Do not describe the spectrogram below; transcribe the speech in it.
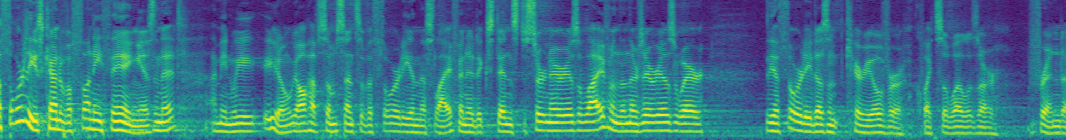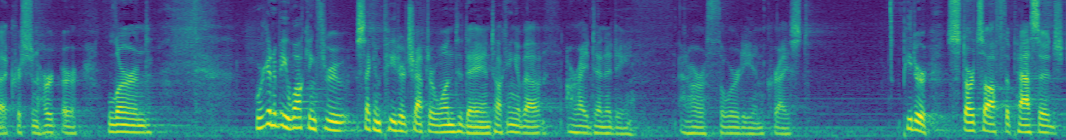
Authority is kind of a funny thing, isn't it? I mean, we, you know, we all have some sense of authority in this life, and it extends to certain areas of life, and then there's areas where the authority doesn't carry over quite so well as our friend uh, Christian Herter learned. We're going to be walking through 2 Peter chapter 1 today and talking about our identity and our authority in Christ. Peter starts off the passage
